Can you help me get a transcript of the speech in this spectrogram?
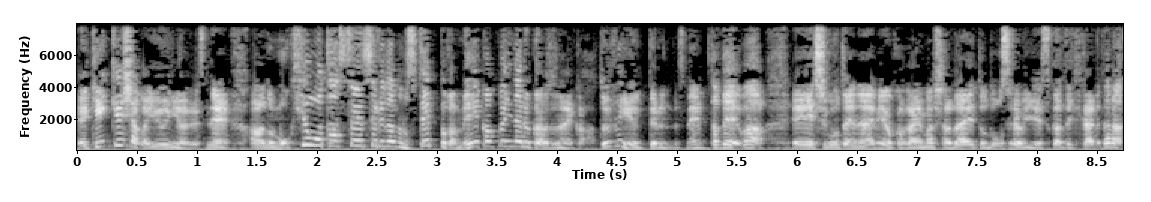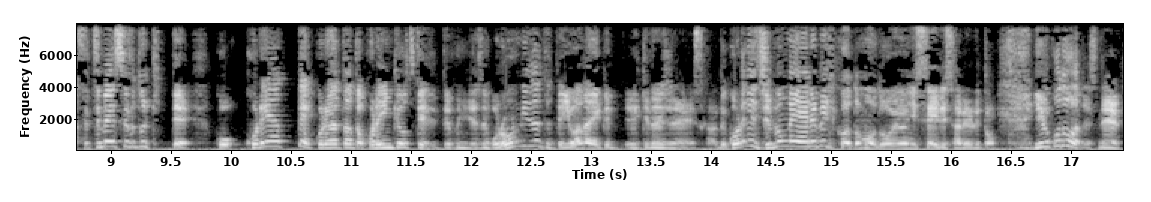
えー、研究者が言うにはですね、あの、目標を達成するためのステップが明確になるからじゃないか、というふうに言ってるんですね。例えば、えー、え仕事に悩みを抱えました、ダイエットどうすればいいですかって聞かれたら、説明するときって、こう、これやって、これやった後、これに気をつけてっていうふうにですね、こう論理立てて言わないといけないじゃないですか。で、これで自分がやるべきことも同様に整理されるということがですね、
